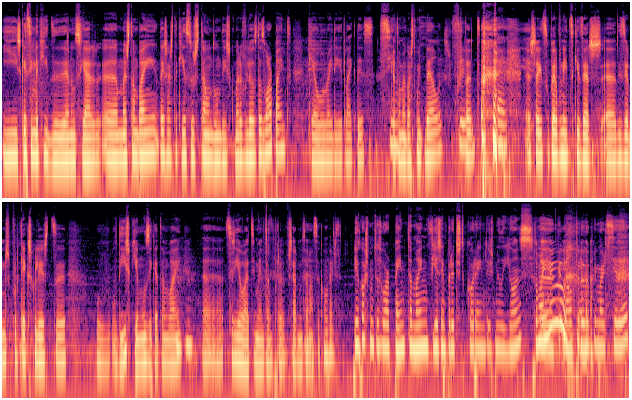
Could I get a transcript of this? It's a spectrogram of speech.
E esqueci-me aqui de anunciar, uh, mas também deixaste aqui a sugestão de um disco maravilhoso das Warpaint, que é o Radiate Like This, Sim. que eu também gosto muito delas, Sim. portanto é. achei super bonito. Se quiseres uh, dizer-nos porque é que escolheste o, o, disco e a música também, uhum. uh, seria ótimo então para fecharmos a nossa conversa. Eu gosto muito das Warpaint também, Vias em Paredes de Cor em 2011, também eu. na altura do primeiro CD,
